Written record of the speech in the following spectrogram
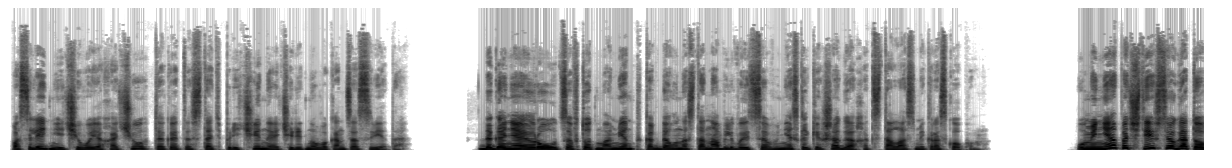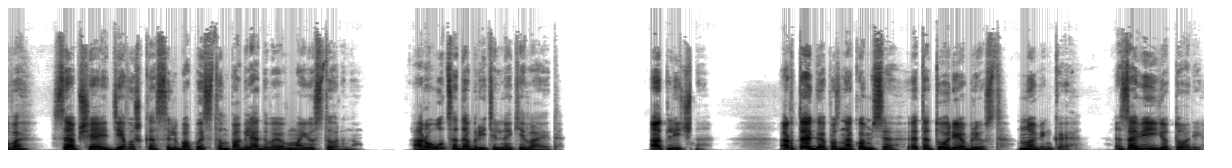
Последнее, чего я хочу, так это стать причиной очередного конца света. Догоняю Роудса в тот момент, когда он останавливается в нескольких шагах от стола с микроскопом. «У меня почти все готово», — сообщает девушка с любопытством, поглядывая в мою сторону. А Роудс одобрительно кивает. «Отлично. Артега, познакомься, это Тория Брюст, новенькая. Зови ее Тори».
